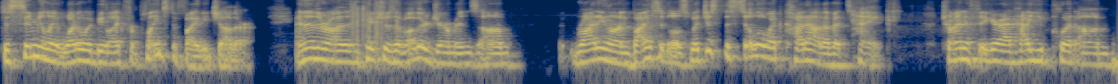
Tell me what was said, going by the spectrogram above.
to simulate what it would be like for planes to fight each other. And then there are pictures of other Germans um, riding on bicycles with just the silhouette cutout of a tank, trying to figure out how you put um,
